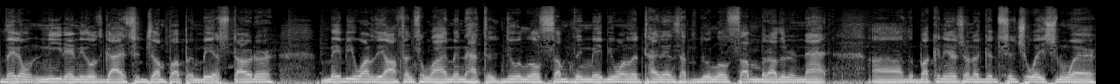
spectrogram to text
they don't need any of those guys to jump up and be a starter. Maybe one of the offensive linemen have to do a little something. Maybe one of the tight ends have to do a little something. But other than that, uh, the Buccaneers are in a good situation where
